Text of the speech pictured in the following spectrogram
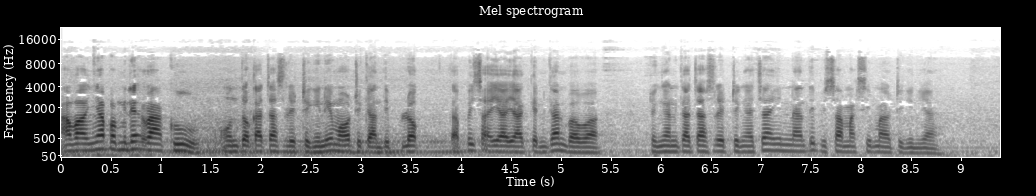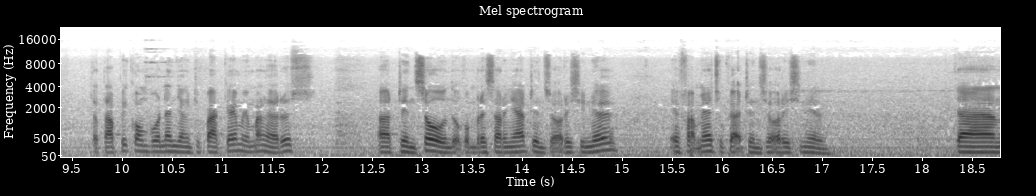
Awalnya pemilik ragu untuk kaca sliding ini mau diganti blok Tapi saya yakinkan bahwa dengan kaca sliding aja ini nanti bisa maksimal dinginnya. Tetapi komponen yang dipakai memang harus uh, Denso untuk kompresornya Denso original evapnya juga Denso original dan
